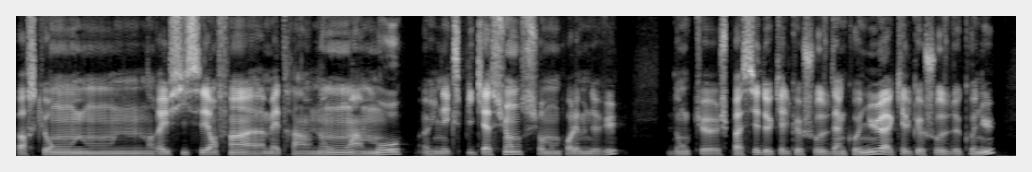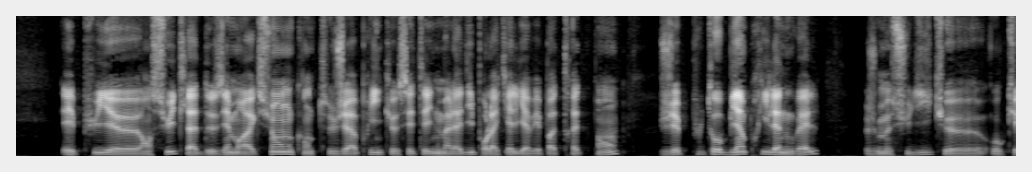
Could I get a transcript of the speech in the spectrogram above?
parce qu'on réussissait enfin à mettre un nom, un mot, une explication sur mon problème de vue. Donc euh, je passais de quelque chose d'inconnu à quelque chose de connu. Et puis ensuite, la deuxième réaction, quand j'ai appris que c'était une maladie pour laquelle il n'y avait pas de traitement, j'ai plutôt bien pris la nouvelle je me suis dit que, ok,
